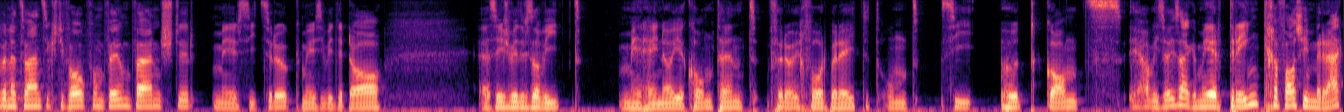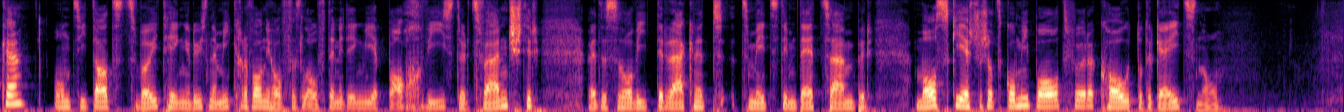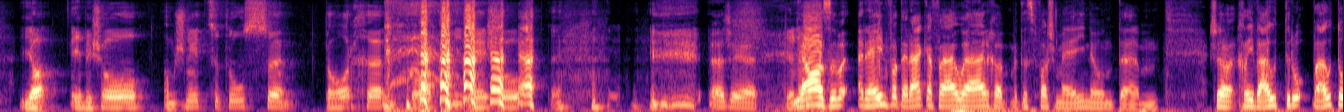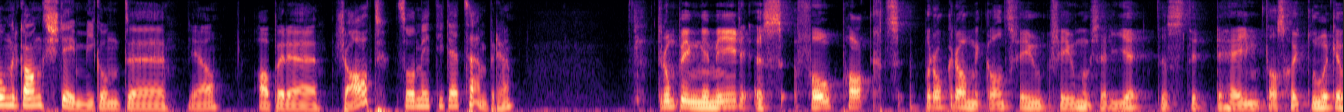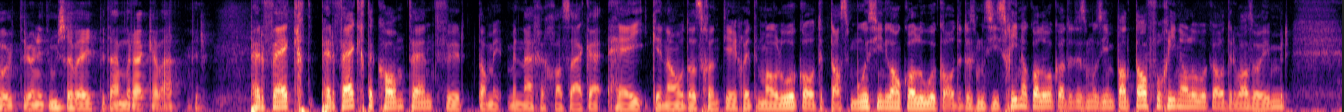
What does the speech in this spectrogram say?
27. Folge vom Filmfenster. Wir sind zurück, wir sind wieder da. Es ist wieder soweit. Wir haben neuen Content für euch vorbereitet und sind heute ganz, ja, wie soll ich sagen, wir trinken fast im Regen und sind da zu zweit hinter unserem Mikrofon. Ich hoffe, es läuft dann nicht irgendwie bachweise durch das Fenster, wenn es so weiter regnet, zumindest im Dezember. Moski, hast du schon das Gummiboot vorgeholt oder geht es noch? Ja, ich bin schon am Schnitzen draussen, Darchen, und bin ich eh schon. das ist, genau. Ja, also rein von der Regenfälle her könnte man das fast meinen und ähm, ist ein bisschen Welt Weltuntergangsstimmung und äh, ja, aber äh, schade, so Mitte Dezember. He? Darum bringen wir ein vollpacktes Programm mit ganz vielen Filmen und Serien, dass ihr daheim das könnt schauen könnt, weil ihr ja nicht raus wollt bei diesem Regenwetter perfekt, perfekter Content, für, damit man nachher kann sagen hey, genau das könnt ihr wieder mal schauen, oder das muss ich noch schauen, oder das muss ich ins Kino schauen, oder das muss ich im Pantoffelkino schauen, oder was auch immer.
